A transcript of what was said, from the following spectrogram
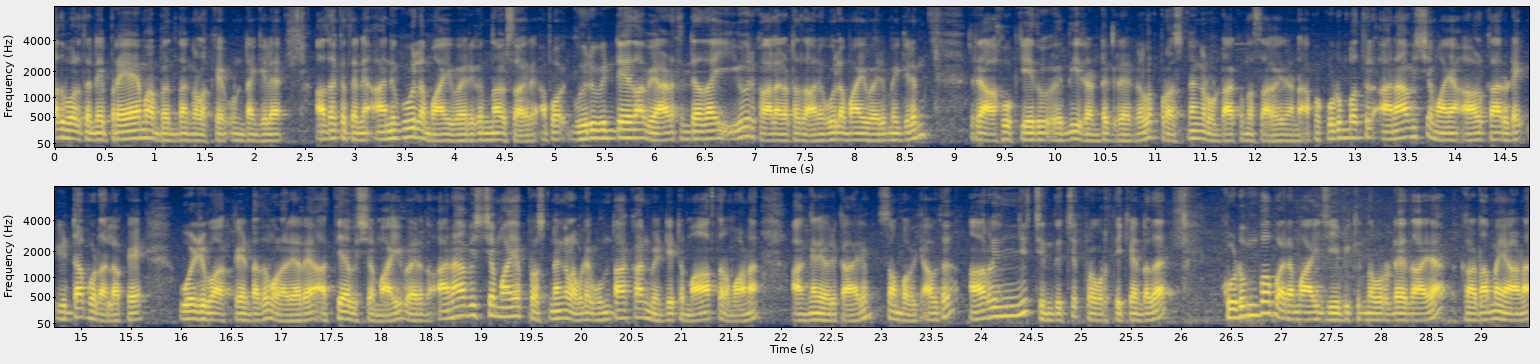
അതുപോലെ തന്നെ പ്രേമ ബന്ധങ്ങളൊക്കെ ഉണ്ടെങ്കിൽ അതൊക്കെ തന്നെ അനുകൂലമായി വരുന്ന ഒരു സാഹചര്യം. അപ്പോൾ ഗുരുവിന്റേതായ വ്യാഴത്തിന്റേതായ ഈ ഒരു കാലഘട്ടത്തിൽ അനുകൂലമായി വരുമെങ്കിലും രാഹു കേതു എന്നീ രണ്ട് ഗ്രഹങ്ങൾ പ്രശ്നങ്ങൾ ഉണ്ടാക്കുന്ന സാഹചര്യമാണ് അപ്പോൾ കുടുംബത്തിൽ അനാവശ്യമായ ആൾക്കാരുടെ ഇടപെടലൊക്കെ ഒഴിവാക്കേണ്ടത് വളരെയേറെ അത്യാവശ്യമായി വരുന്നു. അനാവശ്യമായ പ്രശ്നങ്ങൾ അവിടെ ഉണ്ടാക്കാൻ വേണ്ടിയിട്ട് മാത്രമാണ് അങ്ങനെ ഒരു കാര്യം സംഭവിക്കുക. അത് അറിഞ്ഞ് ചിന്തിച്ച് പ്രവർത്തിക്കേണ്ടത് കുടുംബപരമായി ജീവിക്കുന്നവരുടേതായ കടമയാണ്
